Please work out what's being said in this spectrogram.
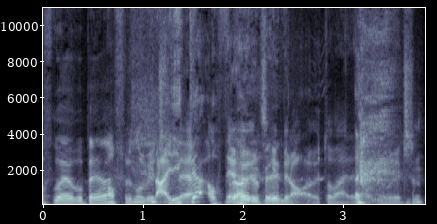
Afroeuropeer. Afro-Norwegian. Nei, ikke det, det høres ikke bra ut å være afro-Norwegian.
